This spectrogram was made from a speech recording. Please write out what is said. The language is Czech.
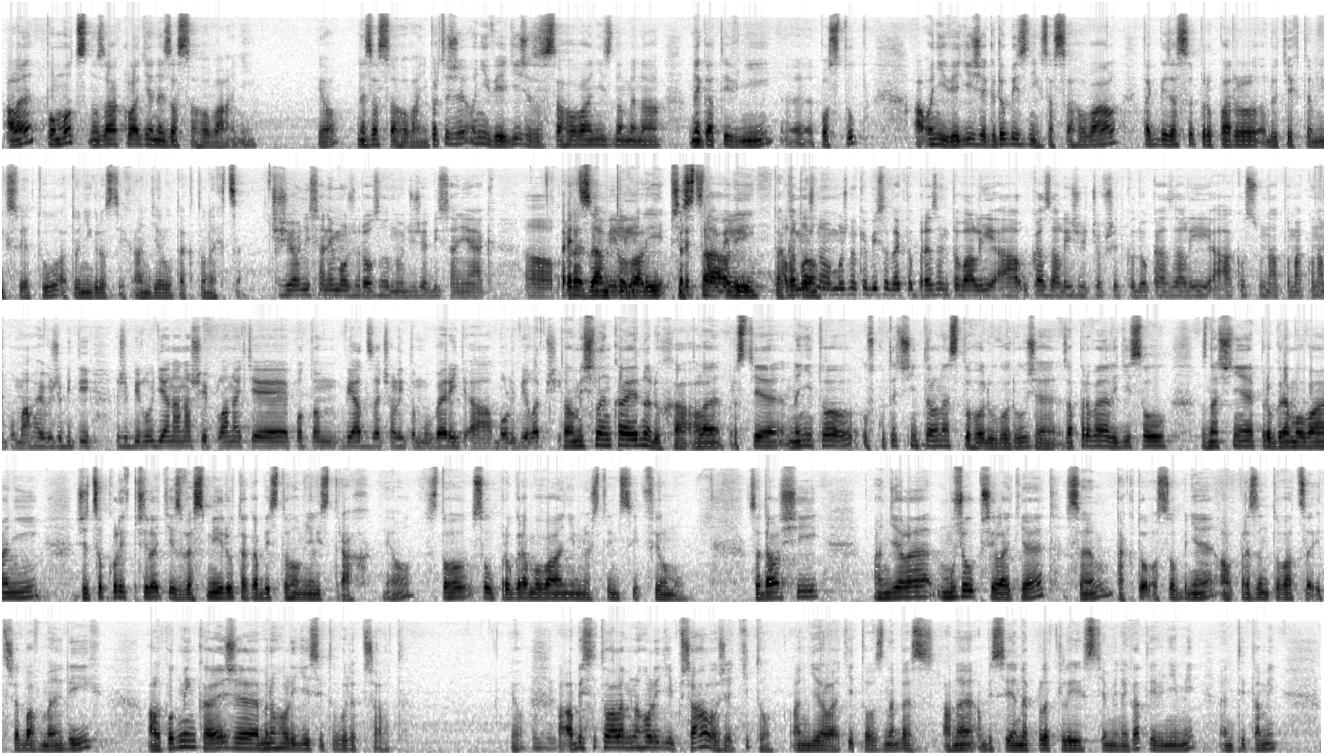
ale pomoc na základě nezasahování. Jo? Nezasahování, protože oni vědí, že zasahování znamená negativní e, postup a oni vědí, že kdo by z nich zasahoval, tak by zase propadl do těch temných světů a to nikdo z těch andělů tak to nechce. Čiže oni se nemůžou rozhodnout, že by se nějak prezentovali, pristáli. Ale možno, možno keby sa takto prezentovali a ukázali, že čo všetko dokázali a ako sú na tom, ako nám pomáhajú, že by, tí, že by ľudia na našej planete potom viac začali tomu veriť a boli by lepší. Ta myšlenka je jednoduchá, ale prostě není to uskutečnitelné z toho důvodu, že za prvé lidi jsou značně programováni, že cokoliv přiletí z vesmíru, tak aby z toho měli strach. Jo? Z toho jsou programováni množstvím filmů. Za další, Anděle můžou přiletět sem takto osobně a prezentovat se i třeba v médiích, ale podmínka je, že mnoho lidí si to bude přát. Jo? Mm-hmm. A aby si to ale mnoho lidí přálo, že tito anděle, tito z nebes, a ne, aby si je nepletli s těmi negativními entitami,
